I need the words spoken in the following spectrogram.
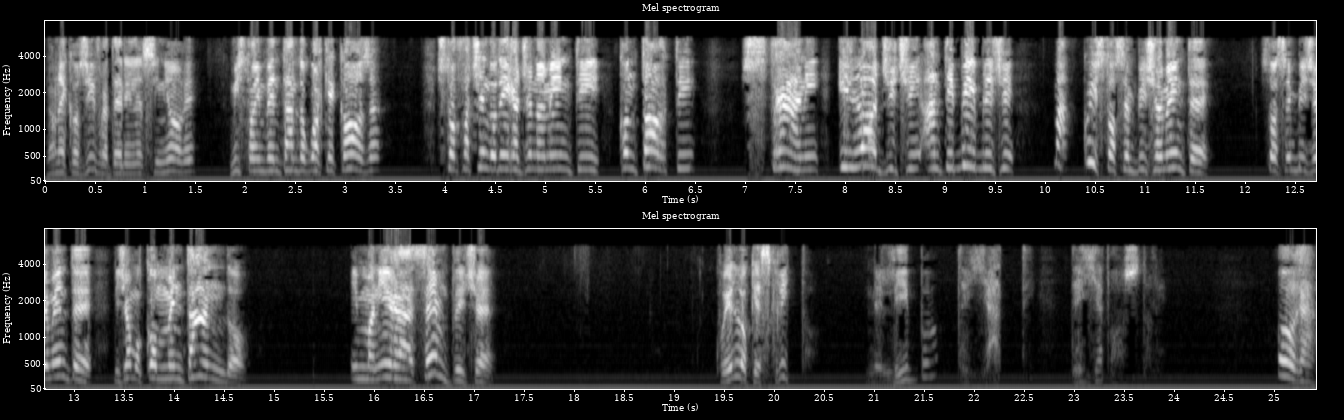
Non è così, fratelli nel Signore? Mi sto inventando qualche cosa? Sto facendo dei ragionamenti contorti, strani, illogici, antibiblici? Ma qui sto semplicemente, sto semplicemente, diciamo, commentando in maniera semplice quello che è scritto nel libro degli atti degli apostoli. Ora,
